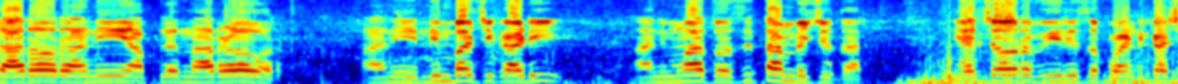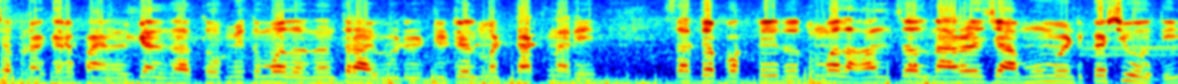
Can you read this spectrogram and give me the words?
तारावर आणि आपल्या नारळावर आणि लिंबाची काडी आणि महत्त्वाचे तांब्याचे तार. याच्यावर विहिरीचं पॉईंट कशा प्रकारे फायनल केला जातो मी तुम्हाला नंतर हा व्हिडिओ डिटेलमध्ये टाकणार आहे. सध्या फक्त इथं तुम्हाला हालचाल नारळाची मुवमेंट कशी होती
